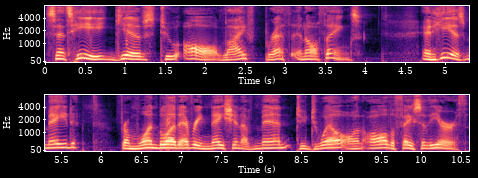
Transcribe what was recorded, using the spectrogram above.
since he gives to all life, breath, and all things. And he has made from one blood every nation of men to dwell on all the face of the earth,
